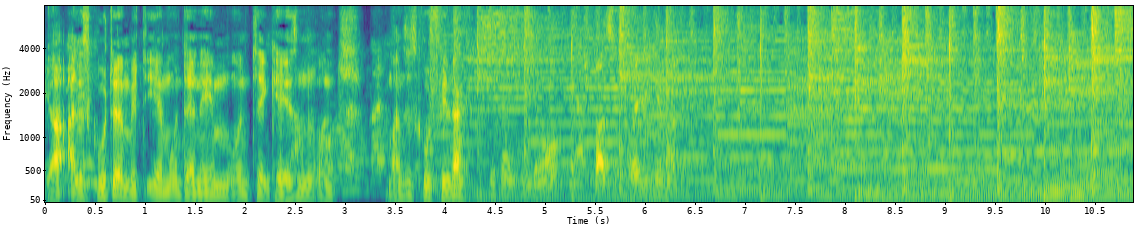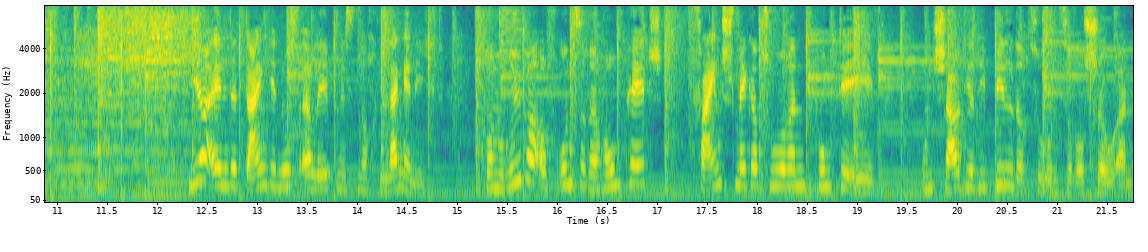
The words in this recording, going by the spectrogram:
Ja, alles Gute mit Ihrem Unternehmen und den Käsen und machen Sie es gut. Vielen Dank. Wir danken Ihnen Spaß und Freude gemacht. Hier endet dein Genusserlebnis noch lange nicht. Komm rüber auf unsere Homepage feinschmeckertouren.de und schau dir die Bilder zu unserer Show an.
